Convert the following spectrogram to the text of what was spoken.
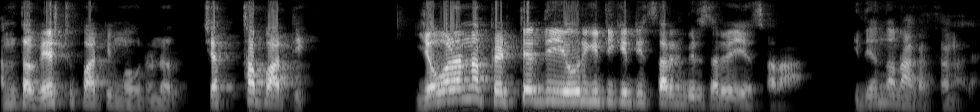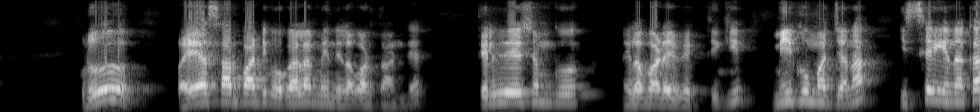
అంత వేస్ట్ పార్టీ ఇంకొకటి ఉండదు. చెత్త పార్టీ ఎవరన్నా ప్రత్యర్థి ఎవరికి టికెట్ ఇస్తారని మీరు సర్వే చేస్తారా? ఇదేందో నాకు అర్థం కాలే. ఇప్పుడు వైఎస్ఆర్ పార్టీకి ఒకవేళ మీరు నిలబడతా అంటే తెలుగుదేశంకు నిలబడే వ్యక్తికి మీకు మధ్యన ఇస్తే గినక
